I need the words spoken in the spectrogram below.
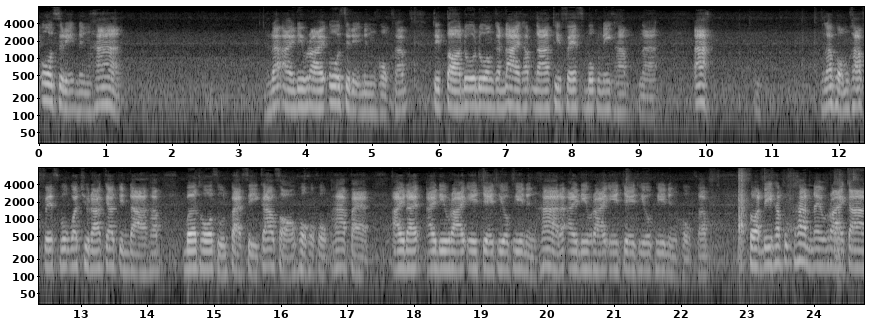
โอสิริ15 และ ID ไรโอสิริ16ครับ ติดต่อดูดวงกันได้ครับนะที่ Facebook นี้ครับนะอะแล้วผมครับ Facebook วัชิระแก้วจินดาครับ เบอร์โทร 0 8 4 9 2 6 6 6 5 8 ID ID r i AJTOP 15และ ID r i AJTOP 16ครับ สวัสดีครับทุกท่านในรายการ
